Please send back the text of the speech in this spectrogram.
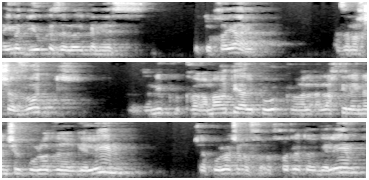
האם הדיוק הזה לא ייכנס לתוך חיי? אז המחשבות, אז אני כבר אמרתי, על, כבר הלכתי לעניין של פעולות והרגלים, שהפעולות שלנו הופכות להיות הרגלים,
